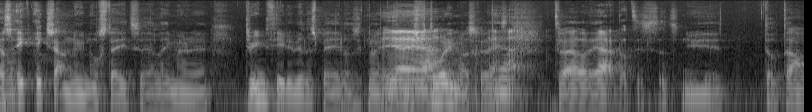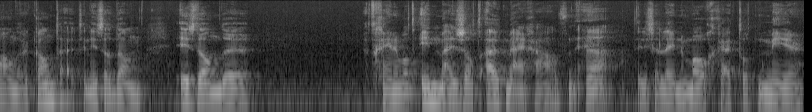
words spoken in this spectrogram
Als ik, ik zou nu nog steeds eh, alleen maar eh, Dream Theater willen spelen als ik nooit naar Ja, het ja. conservatorium was geweest. Ja. Terwijl ja, dat is, dat is nu een totaal andere kant uit. En is dat dan, is dan de, hetgene wat in mij zat uit mij gehaald? Nee. Ja. Er is alleen de mogelijkheid tot meer.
